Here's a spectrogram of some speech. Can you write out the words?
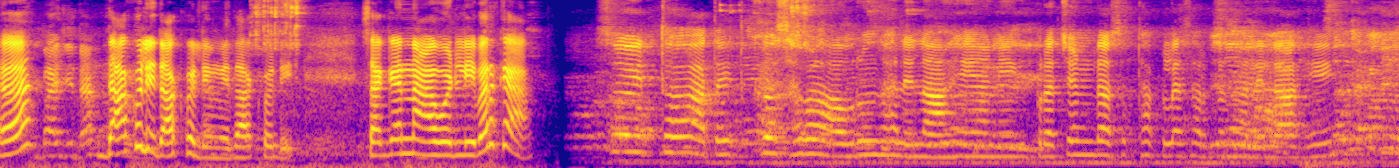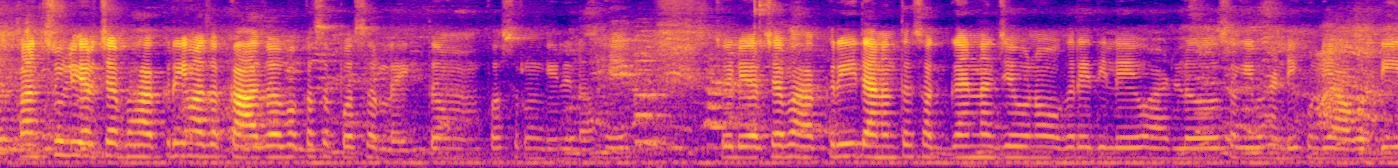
हं? दाखवली दाखवली मी दाखवली. सगळ्यांना आवडली बरं का? सो इथं आता इतकं सगळं आवरून झालेलं आहे आणि प्रचंड असं थकल्यासारखं झालेलं आहे. कारण भाकरी माझं काजळ बघ कसं पसरलं एकदम पसरून गेलेलं आहे. चुलीवरच्या भाकरी त्यानंतर सगळ्यांना जेवण वगैरे दिले वाढलं सगळी भांडी कुंडी आवडली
